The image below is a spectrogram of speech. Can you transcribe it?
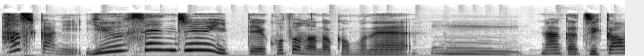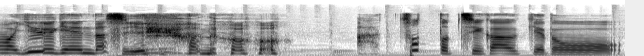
確かに優先順位っていうことなのかもねうん。なんか時間は有限だし あのあちょっと違うけど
